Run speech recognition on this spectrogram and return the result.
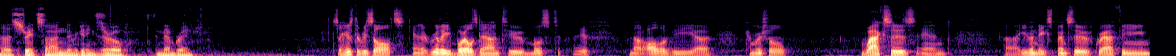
uh, straight sun. Then we're getting zero the membrane. So here's the results, and it really boils down to most, if not all of the uh, commercial waxes and uh, even the expensive graphene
